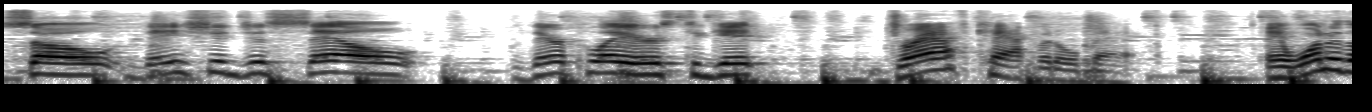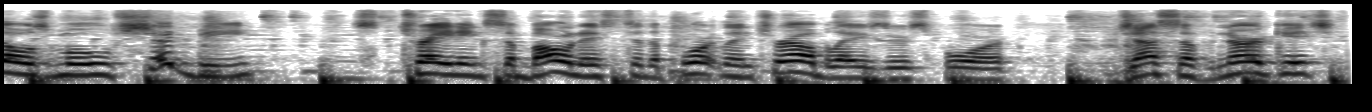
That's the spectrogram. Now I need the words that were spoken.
So they should just sell their players to get draft capital back. And one of those moves should be trading Sabonis to the Portland Trailblazers for Jusuf Nurkic,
